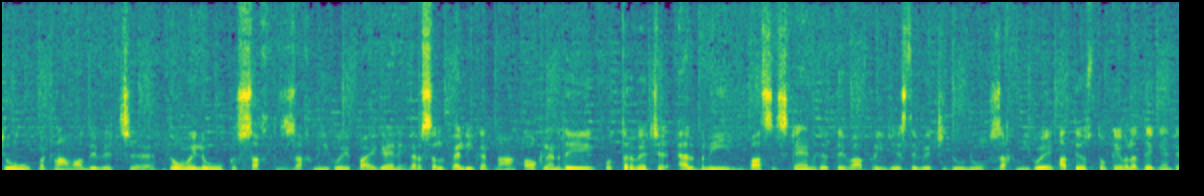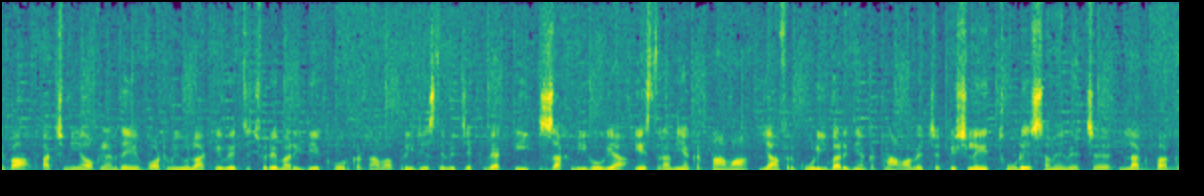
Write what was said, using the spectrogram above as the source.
ਦੋ ਘਟਨਾਵਾਂ ਦੇ ਵਿੱਚ ਦੋਵੇਂ ਲੋਕ ਸਖਤ ਜ਼ਖਮੀ ਹੋਏ ਪਾਏ ਗਏ ਨੇ। ਦਰਅਸਲ ਪਹਿਲੀ ਘਟਨਾ ਆਕਲੈਂਡ ਦੇ ਉੱਤਰ ਵਿੱਚ ਐਲਬਨੀ ਬੱਸ ਸਟੈਂਡ ਦੇ ਉੱਤੇ ਵਾਪਰੀ, ਜਿਸ ਦੇ ਵਿੱਚ ਦੋ ਲੋਕ ਜ਼ਖਮੀ ਹੋਏ ਅਤੇ ਉਸ ਤੋਂ ਕੇਵਲ ਅੱਧੇ ਘੰਟੇ ਬਾਅਦ ਪੱਛਮੀ ਆਕਲੈਂਡ ਦੇ ਵਾਟਰਵਿਊ ਇਲਾਕੇ ਵਿੱਚ ਛੁਰੇਮਾਰੀ ਦੀ ਇੱਕ ਹੋਰ ਘਟਨਾ ਵਾਪਰੀ, ਜਿਸ ਦੇ ਵਿੱਚ ਇੱਕ ਵਿਅਕਤੀ ਜ਼ਖਮੀ ਹੋ ਗਿਆ। ਇਸ ਤਰ੍ਹਾਂ ਦੀਆਂ ਘਟਨਾਵਾਂ ਜਾਂ ਫਿਰ ਗੋਲੀਬਾਰੀ ਦੀਆਂ ਘਟਨਾਵਾਂ ਵਿੱਚ ਪਿਛਲੇ ਥੋੜੇ ਸਮੇਂ ਵਿੱਚ ਲਗਭਗ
